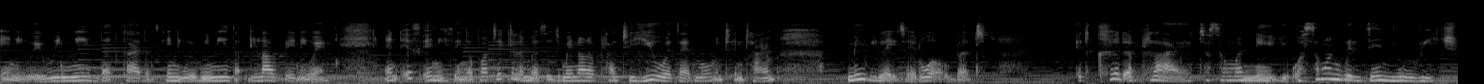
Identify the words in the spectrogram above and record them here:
anyway. We need that guidance anyway. We need that love anyway. And if anything, a particular message may not apply to you at that moment in time, maybe later it will, but it could apply to someone near you or someone within your reach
